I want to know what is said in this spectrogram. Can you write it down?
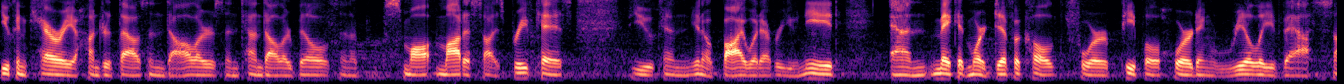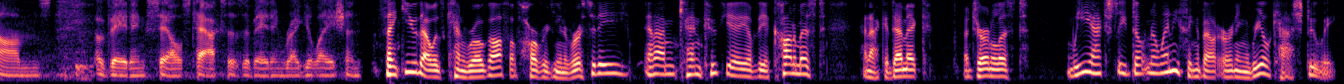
You can carry $100,000 in $10 bills in a small, modest-sized briefcase. You can, you know, buy whatever you need and make it more difficult for people hoarding really vast sums, evading sales taxes, evading regulation. Thank you. That was Ken Rogoff of Harvard University. And I'm Ken Cukier of The Economist, an academic, a journalist. We actually don't know anything about earning real cash, do we?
